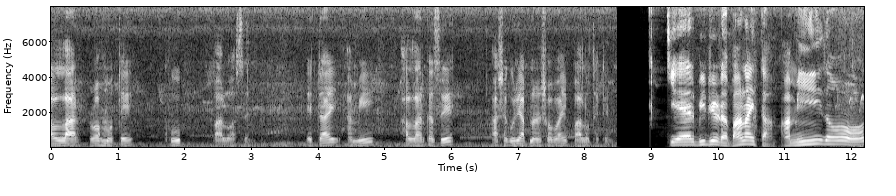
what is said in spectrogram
আল্লাহর রহমতে খুব ভালো আছেন। এটাই আমি আল্লাহর কাছে আশা করি আপনারা সবাই ভালো থাকেন। কেয়ার ভিডিওটা বানাইতাম? আমি যখন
